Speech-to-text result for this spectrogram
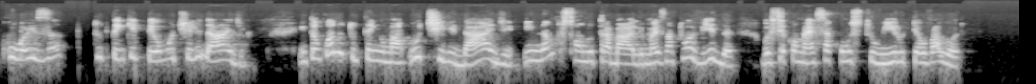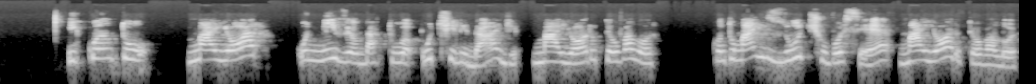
coisa, tu tem que ter uma utilidade. Então, quando tu tem uma utilidade, e não só no trabalho, mas na tua vida, você começa a construir o teu valor. E quanto maior o nível da tua utilidade, maior o teu valor. Quanto mais útil você é, maior o teu valor.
